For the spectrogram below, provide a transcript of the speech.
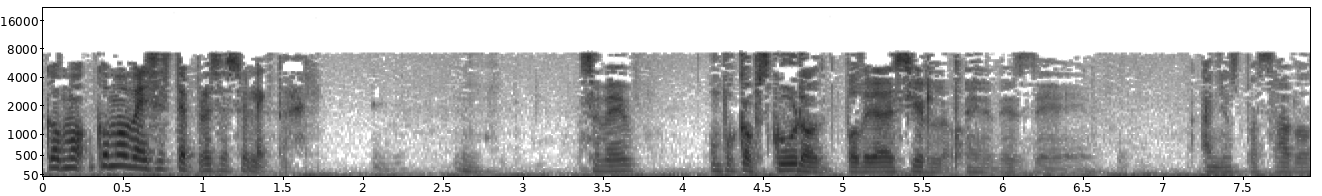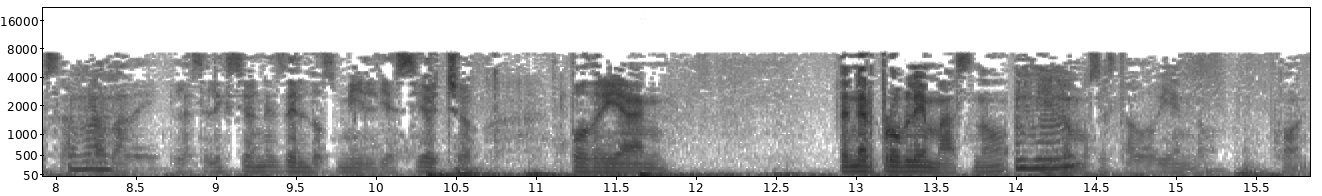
cómo, cómo ves este proceso electoral? Se ve un poco oscuro, podría decirlo. eh, desde años pasados se Ujú. hablaba de que las elecciones del 2018 podrían tener problemas, ¿no? Y lo hemos estado viendo con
